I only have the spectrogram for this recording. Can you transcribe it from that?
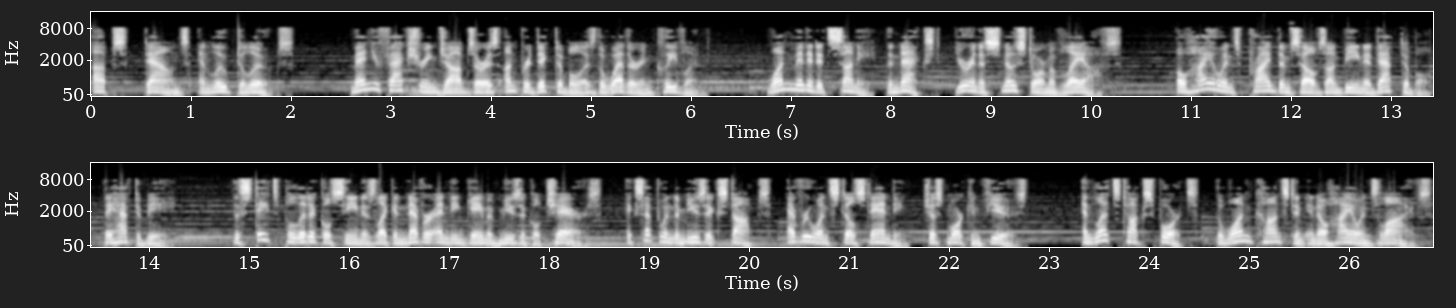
ups, downs, and loop-de-loops. Manufacturing jobs are as unpredictable as the weather in Cleveland. One minute it's sunny, the next, you're in a snowstorm of layoffs. Ohioans pride themselves on being adaptable, they have to be. The state's political scene is like a never-ending game of musical chairs. Except when the music stops, everyone's still standing, just more confused. And let's talk sports, the one constant in Ohioans' lives.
